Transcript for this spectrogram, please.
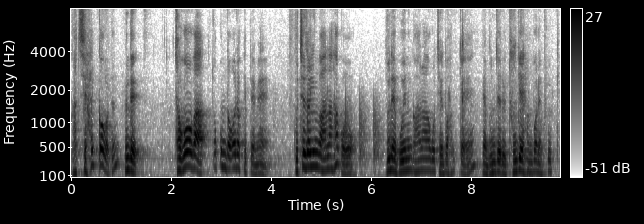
같이 할 거거든. 근데 저거가 조금 더 어렵기 때문에 구체적인 거 하나 하고 눈에 보이는 거 하나 하고 쟤도 할게. 그냥 문제를 두 개 한 번에 풀게.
